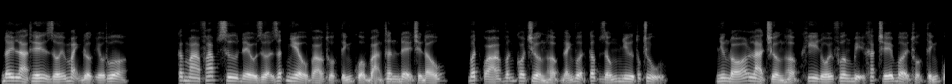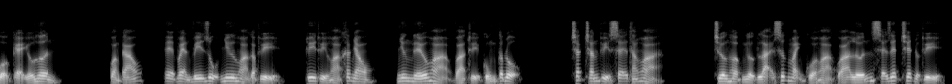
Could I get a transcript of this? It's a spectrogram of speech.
Đây là thế giới mạnh được yếu thua. Các ma pháp sư đều dựa rất nhiều vào thuộc tính của bản thân để chiến đấu, bất quá vẫn có trường hợp đánh vượt cấp giống như túc chủ. Nhưng đó là trường hợp khi đối phương bị khắc chế bởi thuộc tính của kẻ yếu hơn. Quảng cáo, hệ vẹn ví dụ như hỏa gặp thủy, tuy thủy hỏa khác nhau, nhưng nếu hỏa và thủy cùng cấp độ, chắc chắn thủy sẽ thắng hỏa trường hợp ngược lại sức mạnh của hỏa quá lớn sẽ giết chết được thủy.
